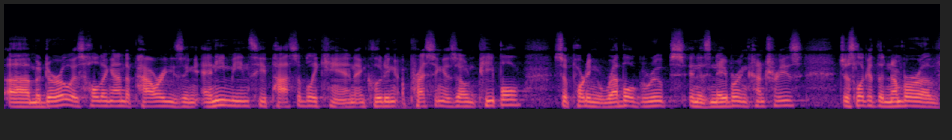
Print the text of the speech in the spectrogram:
Uh, Maduro is holding on to power using any means he possibly can, including oppressing his own people, supporting rebel groups in his neighboring countries. Just look at the number of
